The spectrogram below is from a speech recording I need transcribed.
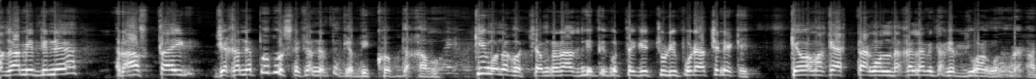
আগামী দিনে রাস্তায় যেখানে পাবো, সেখানে থেকে বিক্ষোভ দেখাবো। কি মনে করছে? আমরা রাজনীতি করতে গিয়ে চুরি পড়ে আছে নাকি? কেউ আমাকে একটা আঙুল দেখালে আমি তাকে দু আঙুল দেখাবো।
